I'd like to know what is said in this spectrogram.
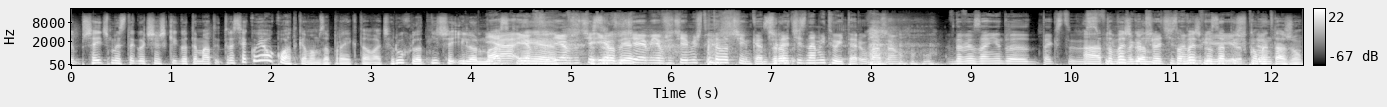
y, przejdźmy z tego ciężkiego tematu. Teraz jaką ja okładkę mam zaprojektować? Ruch lotniczy Elon Musk? Ja, nie, ja, nie. ja, wrzuci, ja, Zrobię- wrzuciłem, ja wrzuciłem już tytuł odcinka. Zrobię- Leci z nami Twitter, uważam. W nawiązaniu do tekstu z A, to weź go, Przyleci z to weź go pi- zapisz w komentarzu.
